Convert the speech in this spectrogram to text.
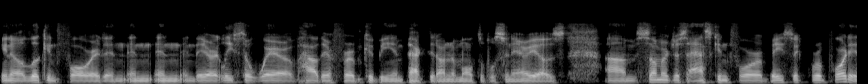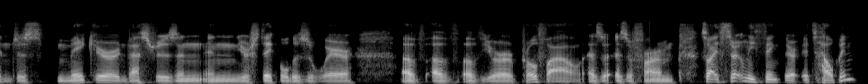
you know looking forward and and and, they are at least aware of how their firm could be impacted under multiple scenarios. Um, some are just asking for basic reporting. Just make your investors and and your stakeholders aware of of of your profile as a as a firm. So i certainly think there it's helping.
